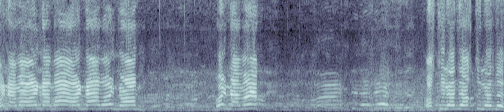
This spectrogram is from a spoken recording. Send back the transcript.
ওই নামা ওই নামা, ওই নাম ওই নাম। ওই নাম। অস্ট্রেলিয়া দে অস্ট্রেলিয়া দে।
